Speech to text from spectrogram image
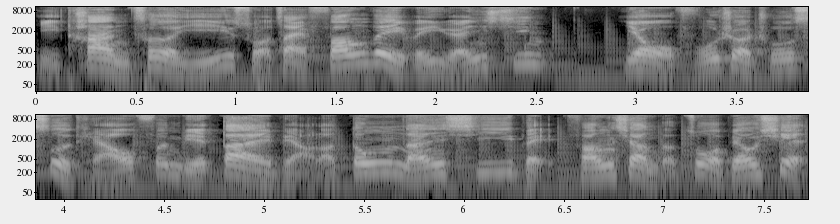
以探测仪所在方位为圆心，又辐射出四条分别代表了东南西北方向的坐标线。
